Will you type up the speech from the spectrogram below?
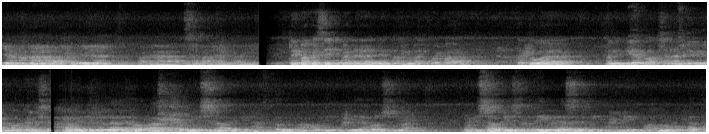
yang mana alhamdulillah pada kesempatan kali ini. Terima kasih kepada yang terhormat Bapak Ketua Panitia Pelaksana Bidang Organisasi. Alhamdulillah, Alhamdulillah, Alhamdulillah, Alhamdulillah, Bapak Alhamdulillah, Alhamdulillah, ورسولا وبشرع صدري ويسر لي أمري واحلل عقدة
